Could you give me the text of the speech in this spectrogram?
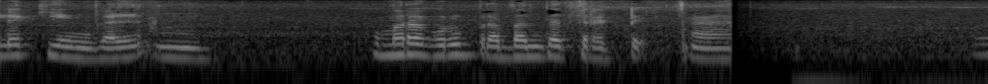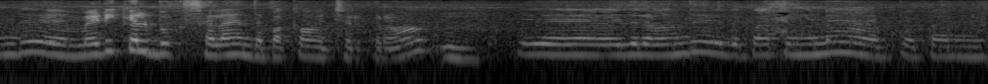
இலக்கியங்கள் குமரகுரு பிரபந்த திரட்டு. வந்து மெடிக்கல் புக்ஸ் எல்லாம் இந்த பக்கம் வச்சிருக்கிறோம். இது இதில் வந்து இது பார்த்தீங்கன்னா இப்போ பாருங்க.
